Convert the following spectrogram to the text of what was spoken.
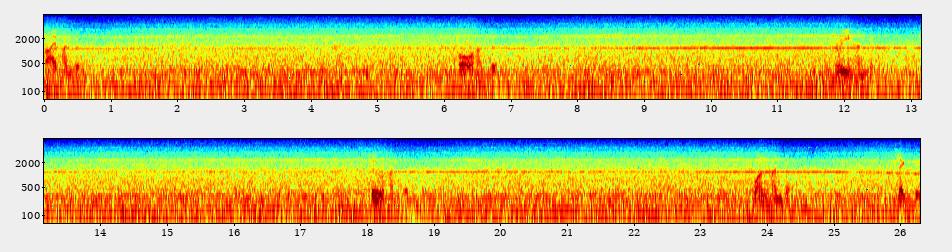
Five hundred. 300. Two hundred. One hundred. Sixty,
